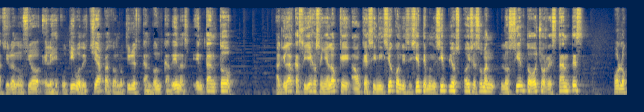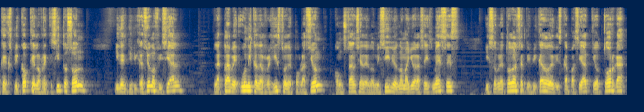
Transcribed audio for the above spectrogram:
Así lo anunció el ejecutivo de Chiapas, don Rutilio Escandón Cadenas. En tanto, Aguilar Castillejo señaló que aunque se inició con 17 municipios, hoy se suman los 108 restantes, por lo que explicó que los requisitos son identificación oficial, la clave única del registro de población, constancia de domicilio no mayor a seis meses y sobre todo el certificado de discapacidad que otorga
